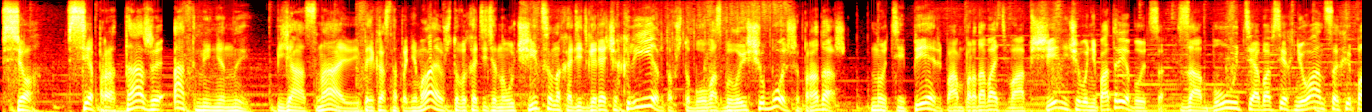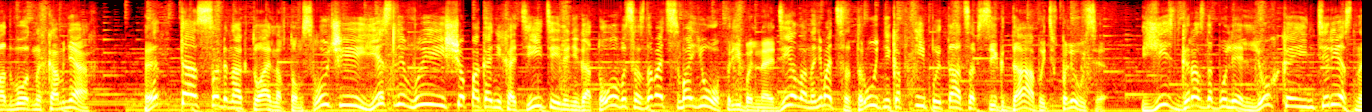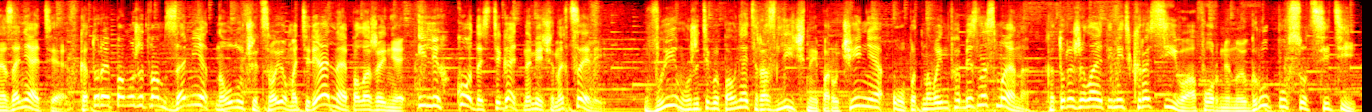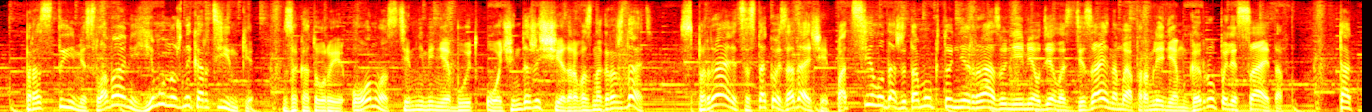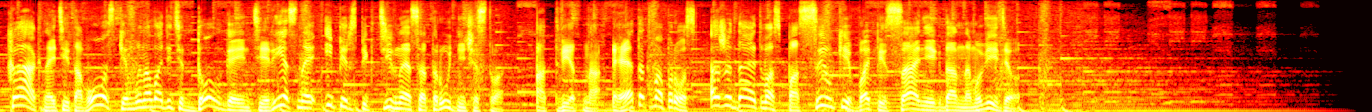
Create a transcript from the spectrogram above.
Все, все продажи отменены. Я знаю и прекрасно понимаю, что вы хотите научиться находить горячих клиентов, чтобы у вас было еще больше продаж. Но теперь вам продавать вообще ничего не потребуется. Забудьте обо всех нюансах и подводных камнях. Это особенно актуально в том случае, если вы еще пока не хотите или не готовы создавать свое прибыльное дело, нанимать сотрудников и пытаться всегда быть в плюсе. Есть гораздо более легкое и интересное занятие, которое поможет вам заметно улучшить свое материальное положение и легко достигать намеченных целей. Вы можете выполнять различные поручения опытного инфобизнесмена, который желает иметь красиво оформленную группу в соцсети. Простыми словами, ему нужны картинки, за которые он вас, тем не менее, будет очень даже щедро вознаграждать. Справиться с такой задачей под силу даже тому, кто ни разу не имел дела с дизайном и оформлением групп или сайтов. Так как найти того, с кем вы наладите долгое, интересное и перспективное сотрудничество? Ответ на этот вопрос ожидает вас по ссылке в описании к данному видео.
